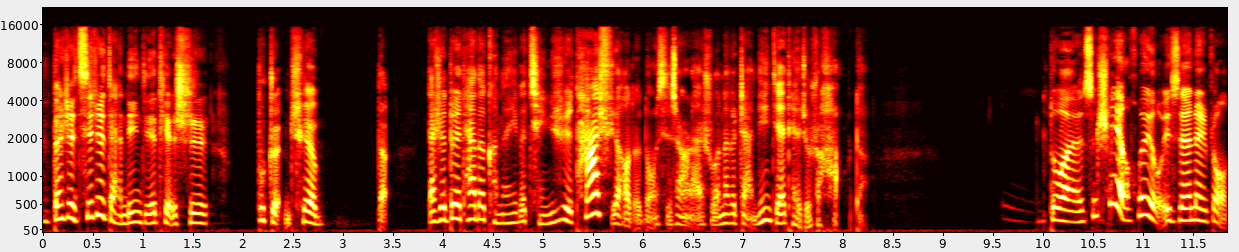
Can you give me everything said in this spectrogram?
但是其实斩钉截铁是不准确的。但是对他的可能一个情绪，他需要的东西上来说，那个斩钉截铁就是好的。嗯，对，其实也会有一些那种，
